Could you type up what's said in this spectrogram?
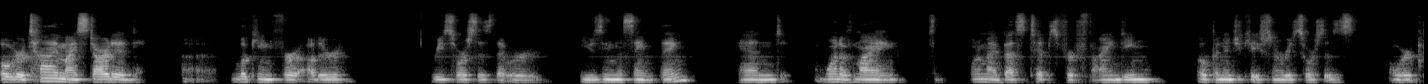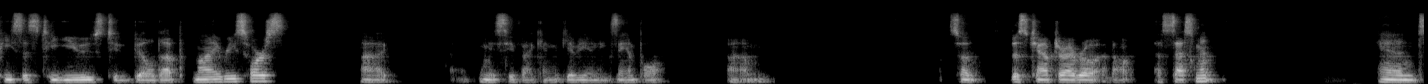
over time, I started uh, looking for other resources that were using the same thing. And one of my one of my best tips for finding open educational resources or pieces to use to build up my resource. Uh, let me see if I can give you an example. Um, so this chapter I wrote about assessment. And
